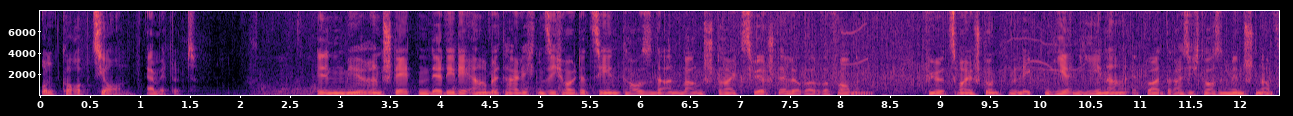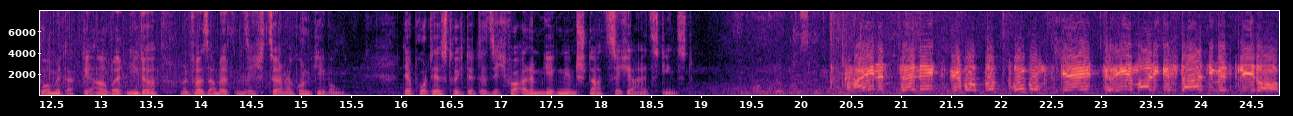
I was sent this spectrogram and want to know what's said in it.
und Korruption ermittelt. In mehreren Städten der DDR beteiligten sich heute Zehntausende an Warnstreiks für schnellere Reformen. Für zwei Stunden legten hier in Jena etwa 30.000 Menschen am Vormittag die Arbeit nieder und versammelten sich zu einer Kundgebung. Der Protest richtete sich vor allem gegen den Staatssicherheitsdienst. Keinen Pfennig Überbrückungsgeld für ehemalige Stasi-Mitglieder.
